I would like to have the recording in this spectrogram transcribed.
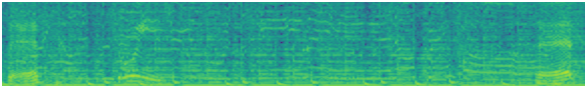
Step three. Step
